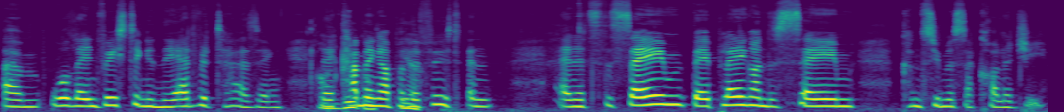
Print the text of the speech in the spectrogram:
um, well, they're investing in their advertising. On They're coming up on yeah. the first. And and it's the same. They're playing on the same consumer psychology.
